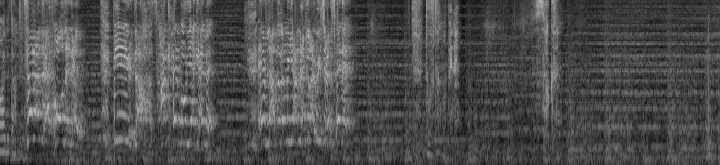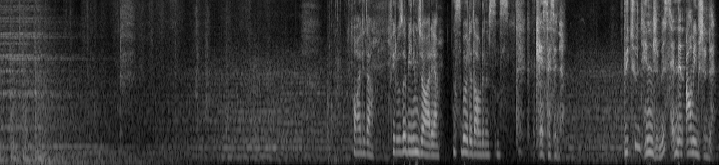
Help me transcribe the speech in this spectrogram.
Validem. Sana defol dedim! Bir daha sakın buraya gelme! Evlatlarımın yanına görmeyeceğim seni! Duydun mu beni? Sakın. Validem. Firuze benim cariyem. Nasıl böyle davranırsınız? Kes sesini. Bütün hincimi senden almayayım şimdi.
